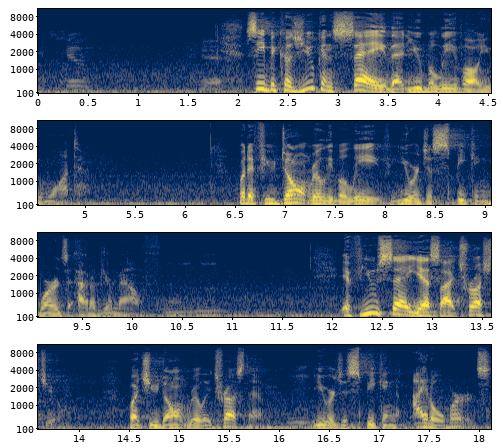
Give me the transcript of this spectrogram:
That's true. See, because you can say that you believe all you want. But if you don't really believe, you are just speaking words out of your mouth. Mm-hmm. If you say, Yes, I trust you, but you don't really trust him, mm-hmm. you are just speaking idle words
